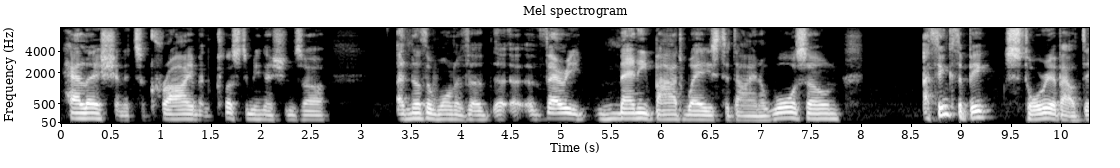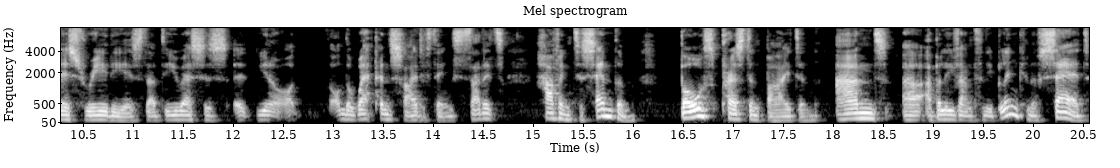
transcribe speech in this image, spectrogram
hellish and it's a crime, and cluster munitions are another one of a, a, a very many bad ways to die in a war zone. I think the big story about this really is that the US is, uh, you know, on the weapons side of things, is that it's having to send them both President Biden and uh, I believe Antony Blinken have said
